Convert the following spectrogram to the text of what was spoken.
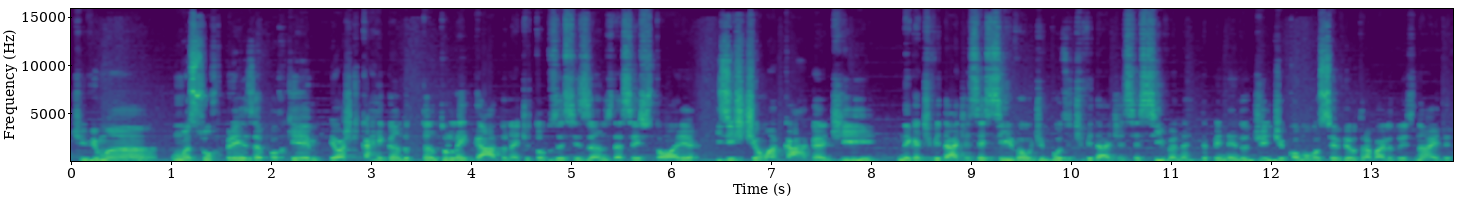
Tive uma, uma surpresa, porque eu acho que carregando tanto legado, né, de todos esses anos dessa história, existia uma carga de negatividade excessiva ou de positividade excessiva, né? Dependendo de, de como você vê o trabalho do Snyder.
